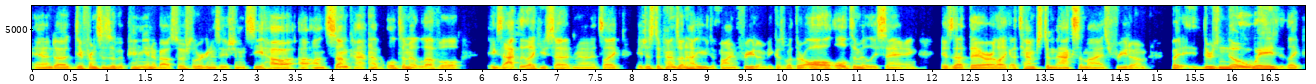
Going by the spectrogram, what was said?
and uh, differences of opinion about social organization and see how uh, on some kind of ultimate level exactly like you said man it's like it just depends on how you define freedom because what they're all ultimately saying is that they are like attempts to maximize freedom but there's no way that, like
